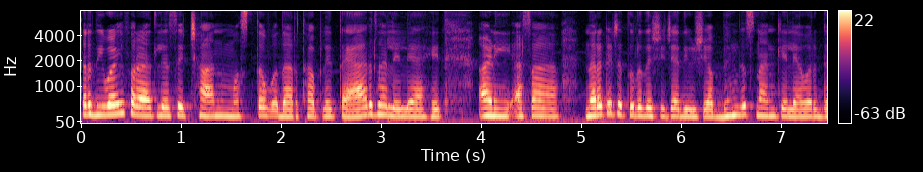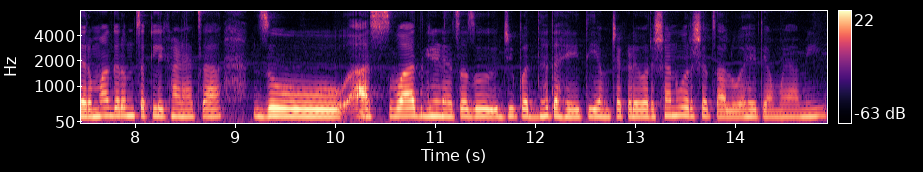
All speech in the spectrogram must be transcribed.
तर दिवाळी फराळातले असे छान मस्त पदार्थ आपले तयार झालेले आहेत आणि असा नरक चतुर्दशीच्या दिवशी अभ्यंग स्नान केल्यावर गरमागरम चकली खाण्याचा जो आस आस्वाद स्वाद घेण्याचा जो जी पद्धत आहे ती आमच्याकडे वर्षानुवर्ष चालू आहे. त्यामुळे आम्ही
